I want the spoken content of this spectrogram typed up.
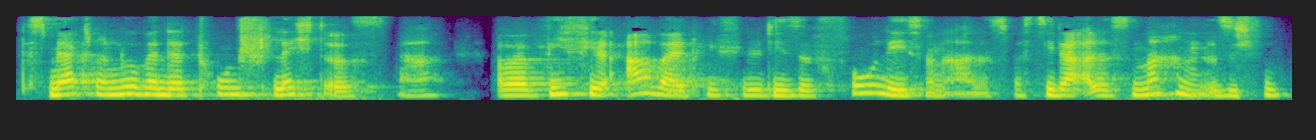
Das merkt man nur, wenn der Ton schlecht ist. Ja? Aber wie viel Arbeit, wie viel diese Folies und alles, was die da alles machen. Also ich finde,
